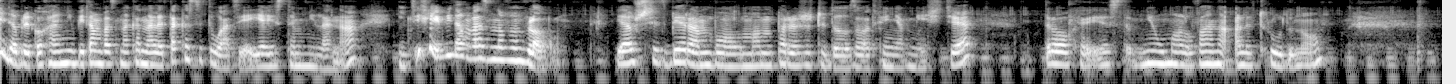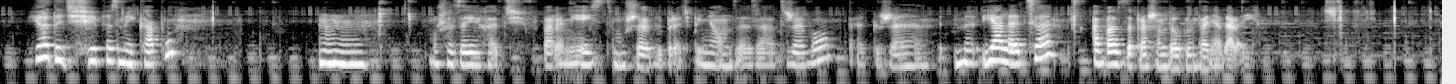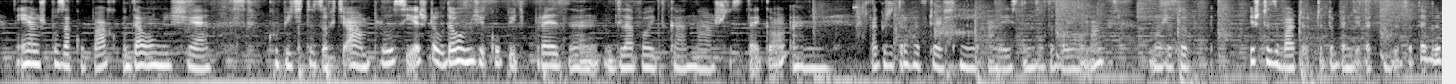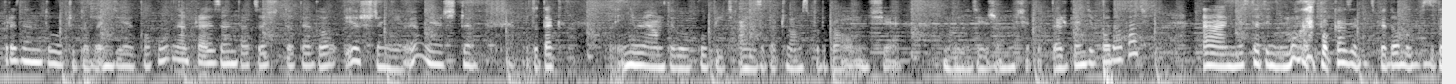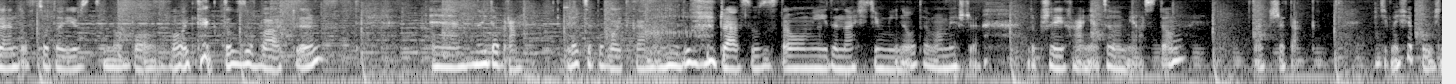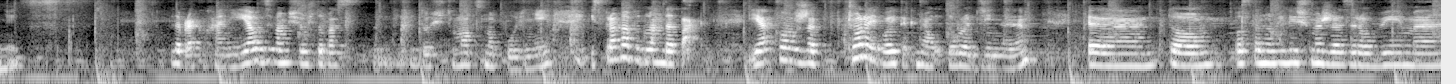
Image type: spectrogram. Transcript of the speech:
Dzień dobry kochani, witam Was na kanale Taka Sytuacja. Ja jestem Milena i dzisiaj witam Was w nowym vlogu. Ja już się zbieram, bo mam parę rzeczy do załatwienia w mieście. Trochę jestem nieumalowana, ale trudno. Jadę dzisiaj bez make-upu. Mm, muszę zajechać w parę miejsc, muszę wybrać pieniądze za drzewo. Także ja lecę, a Was zapraszam do oglądania dalej. Ja już po zakupach udało mi się kupić to, co chciałam, plus jeszcze udało mi się kupić prezent dla Wojtka na 6. Em, Także trochę wcześniej, ale jestem zadowolona. Może to jeszcze zobaczę, czy to będzie taki dodatek do prezentu, czy to będzie jako główny prezent, a coś do tego jeszcze nie wiem, jeszcze, to tak nie miałam tego kupić, ale zobaczyłam, spodobało mi się. Mam nadzieję, że mu się to też będzie podobać. A niestety nie mogę pokazać z wiadomych względów, co to jest, no bo Wojtek to zobaczy. E, No i dobra, lecę po Wojtka, mam niedużo czasu, zostało mi 11 minut, a mam jeszcze do przejechania całe miasto. Także tak, widzimy się później. Dobra, kochani, ja odzywam się już do Was dość mocno później i sprawa wygląda tak. Jako, że wczoraj Wojtek miał urodziny, to postanowiliśmy, że zrobimy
